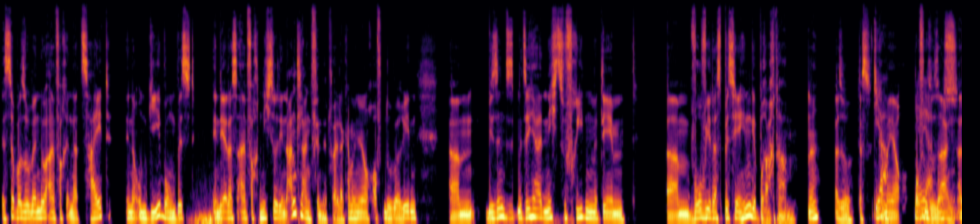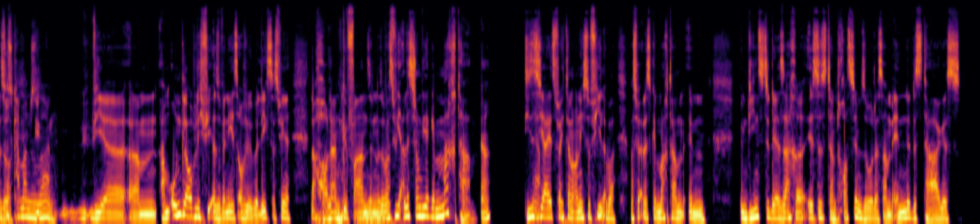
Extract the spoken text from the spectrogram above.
es ist aber so, wenn du einfach in der Zeit, in der Umgebung bist, in der das einfach nicht so den Anklang findet, weil da kann man ja auch oft drüber reden. Ähm, wir sind mit Sicherheit nicht zufrieden mit dem, ähm, wo wir das bisher hingebracht haben. Ne? Also das ja. kann man ja offen ja, ja, so sagen. Das, also das kann man so wir, sagen. Wir ähm, haben unglaublich viel, also wenn du jetzt auch wieder überlegst, dass wir nach Holland gefahren sind und so, was wir alles schon wieder gemacht haben, ja. Dieses ja. Jahr jetzt vielleicht dann auch nicht so viel, aber was wir alles gemacht haben im, im Dienste der Sache, ist es dann trotzdem so, dass am Ende des Tages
